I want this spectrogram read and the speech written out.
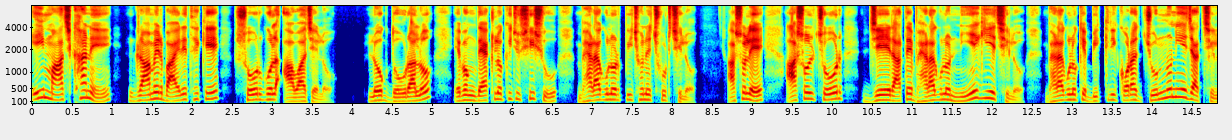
এই মাঝখানে গ্রামের বাইরে থেকে শোরগোল আওয়াজ এলো। লোক দৌড়ালো এবং দেখল কিছু শিশু ভেড়াগুলোর পিছনে ছুটছিল। আসলে আসল চোর যে রাতে ভেড়াগুলো নিয়ে গিয়েছিল, ভেড়াগুলোকে বিক্রি করার জন্য নিয়ে যাচ্ছিল,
